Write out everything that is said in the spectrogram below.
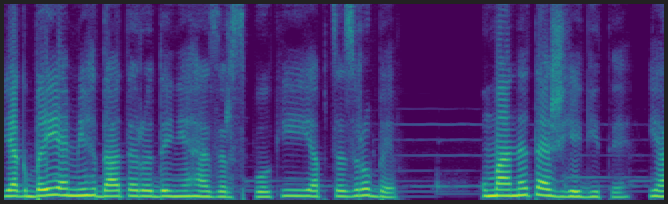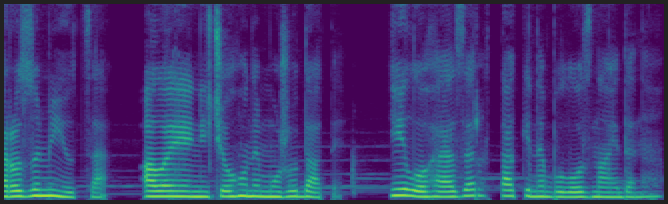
якби я міг дати родині Гезер спокій, я б це зробив. У мене теж є діти, я розумію це, але я нічого не можу дати. Тіло Гезер так і не було знайдене.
